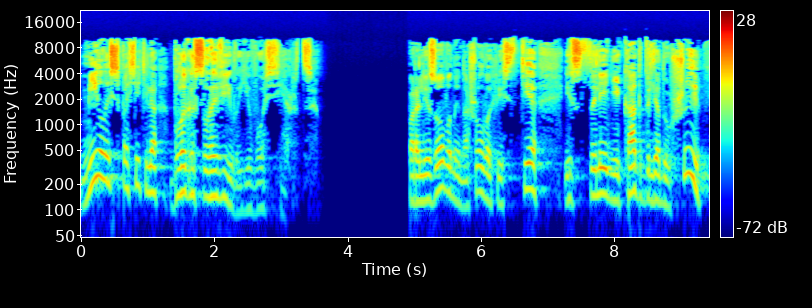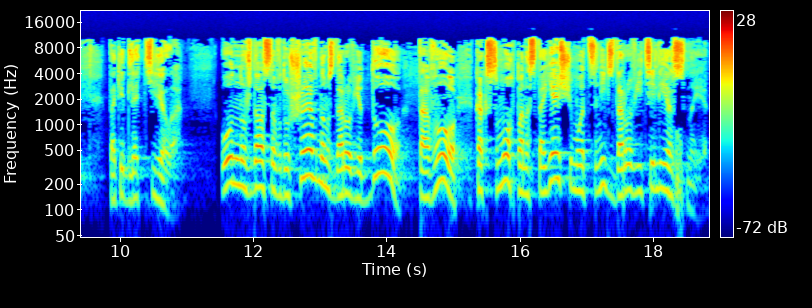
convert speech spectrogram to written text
милость Спасителя благословила его сердце парализованный нашел во Христе исцеление как для души, так и для тела. Он нуждался в душевном здоровье до того, как смог по-настоящему оценить здоровье телесное.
